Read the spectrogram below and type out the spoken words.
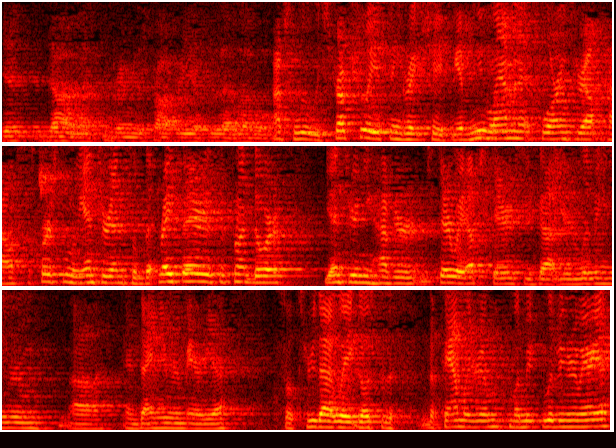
get done like, to bring this property up to that level. Absolutely. Structurally, it's in great shape. We have new laminate flooring throughout the house. First, when we enter in, so right there is the front door. You enter in, you have your stairway upstairs. You've got your living room uh, and dining room area. So through that way, it goes to the, the family room, living room area,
